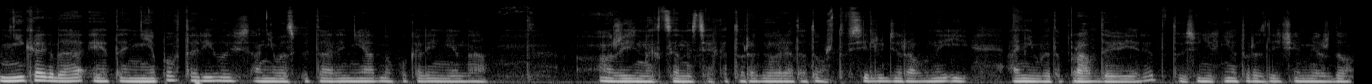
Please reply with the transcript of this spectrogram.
никогда это не повторилось. Они воспитали не одно поколение на жизненных ценностях, которые говорят о том, что все люди равны, и они в это правда верят. То есть у них нет различия между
